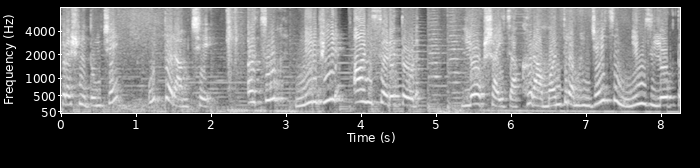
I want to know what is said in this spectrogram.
प्रश्न तुमचे उत्तर आमचे. अचूक निर्भीड आणि सडेतोड. लोकशाहीचा खरा मंत्र म्हणजेच न्यूज लोक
